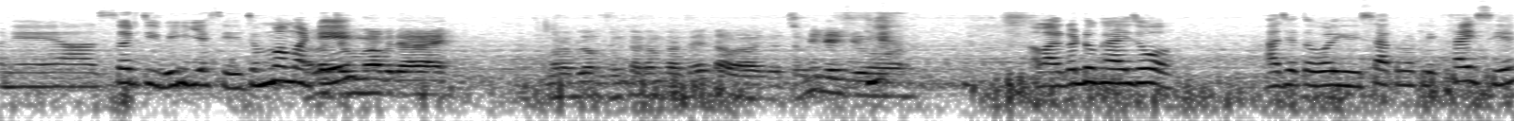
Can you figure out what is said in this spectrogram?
અને આ સરજી વહી ગયા છે જમવા માટે. જમવા બધાય. જો બ્લોગ જમતા જમતા જતા જમી લેજો. અમારા ગડ્ડુભાઈ જુઓ આજે તો વળી શાક રોટલી ખાય છે.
